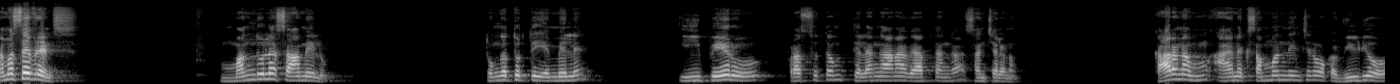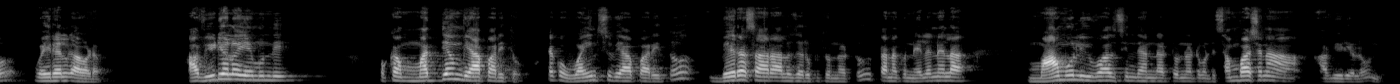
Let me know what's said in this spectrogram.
నమస్తే ఫ్రెండ్స్. మందుల సామేలు. తుంగతుర్తి ఎమ్మెల్యే. ఈ పేరు ప్రస్తుతం తెలంగాణ వ్యాప్తంగా సంచలనం. కారణం ఆయనకు సంబంధించిన ఒక వీడియో వైరల్ కావడం. ఆ వీడియోలో ఏముంది? ఒక మద్యం వ్యాపారితో అంటే ఒక వైన్స్ వ్యాపారితో బేరసారాలు జరుపుతున్నట్టు తనకు నెల నెల మామూలు ఇవ్వాల్సిందే అన్నట్టు ఉన్నటువంటి సంభాషణ ఆ వీడియోలో ఉంది.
